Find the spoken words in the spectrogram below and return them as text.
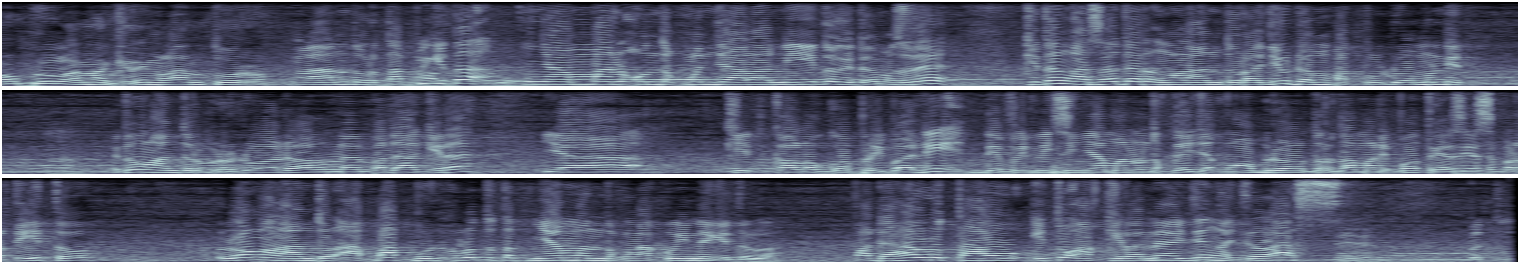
obrolan akhirnya ngelantur. Ngelantur, tapi kita nyaman untuk menjalani itu gitu. Maksudnya kita nggak sadar ngelantur aja udah 42 menit. Itu ngelantur berdua doang dan pada akhirnya ya kit- kalau gua pribadi definisi nyaman untuk diajak ngobrol terutama di podcast ya seperti itu. Lo ngelantur apa pun, lo tetap nyaman untuk ngelakuinnya gitu loh. Padahal lo tahu itu akhirannya aja nggak jelas. Betul.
